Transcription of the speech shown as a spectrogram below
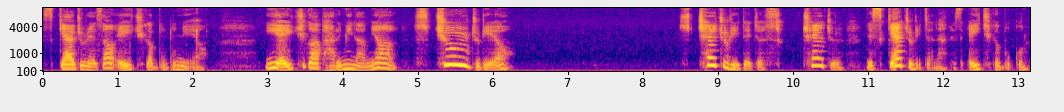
schedule에서 H가 묵음이에요. 이 H가 발음이 나면 수출 줄이에요. 수체줄이 되죠. 수체줄. 근데 스케줄이잖아. 그래서 H가 묵음.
